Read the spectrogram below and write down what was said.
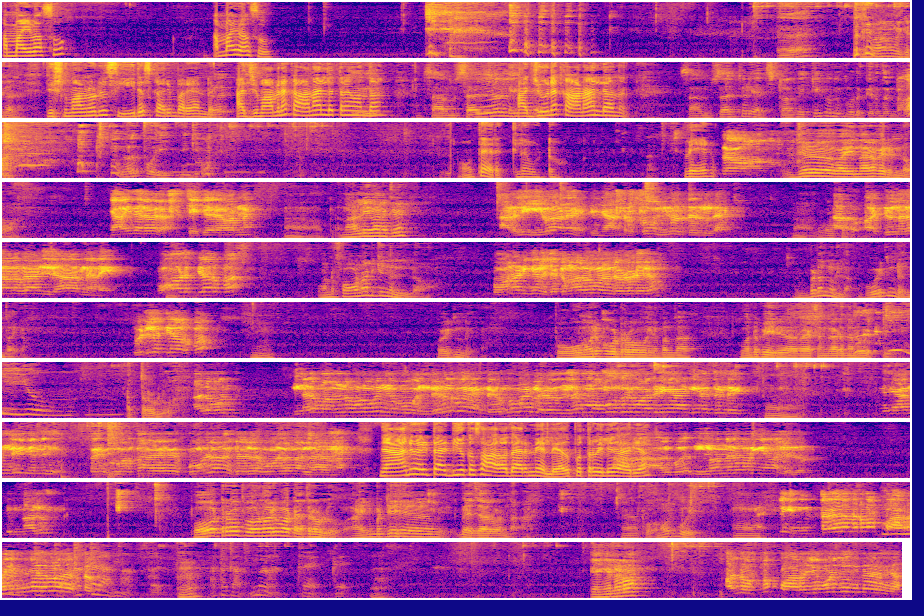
അമ്മായി വാസു? അമ്മായി വാസു? ജിഷ്ണുമാമനോട് ഒരു സീരിയസ് കാര്യം പറയാനുണ്ട്. അജുമാമനെ കാണാനല്ല എത്രയും എന്താ സംസാരിച്ചോളി. അജുവിനെ കാണാനില്ലാന്ന്. സംസാരിച്ചോളി. എക്സ്ട്രാ മീറ്റിംഗ് ഒന്നും കൊടുക്കരുതുണ്ടോ നിങ്ങൾ പോയി ഓ തിരക്കിലാവും കേട്ടോ. വേഗം. ഇത് വൈകുന്നേരം വരുന്നുണ്ടോ? ഞാൻ വൈകുന്നേരം വരാം. ചേച്ചി വരാൻ പറഞ്ഞ. ആ ഓക്കെ. നാളെ ലീവ് എനക്ക് നാളെ ലീവാണ് ഞാൻ ഡ്രസ് ഒന്നും എടുത്തിട്ടില്ല. ഫോൺ ഉറപ്പാ? ഓന്റെ ഫോൺ അടിക്കുന്നില്ലല്ലോ. ഫോൺ റൂമിലുണ്ട് ഇവിടെ ഒന്നുമില്ല പോയിട്ടുണ്ട് എന്തായാലും. വീട്ടിലെത്തിയ പോയിട്ടുണ്ട്. പോണവര് പോട്ടറോ ഇനിയിപ്പോൾ എന്താ? ഓന്റെ പേര് റേഷൻ കാർഡിൽ നിന്നാണ് വെട്ടി അത്ര ഉള്ളൂ. ഞാനുമായിട്ട് അടിയൊക്കെ സാധാരണയല്ലേ? അതിപ്പോ അത്ര വലിയ കാര്യ? പോട്ടറോ പോണവര് പോട്ടെ. അത്രേ ഉള്ളൂ. അതിന് പറ്റി ബേജാറ് വേണ്ട. ആ പോണവർ പോയി. എങ്ങനെടാ? അല്ല ഒന്നും പറയും കൂടി ചെയ്തിട്ടില്ല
